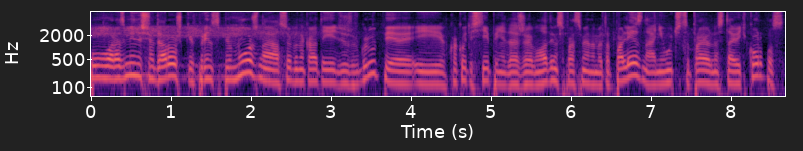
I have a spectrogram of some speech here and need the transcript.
по разминочной дорожке, в принципе, можно, особенно когда ты едешь в группе, и в какой-то степени даже молодым спортсменам это полезно. Они учатся правильно ставить корпус,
